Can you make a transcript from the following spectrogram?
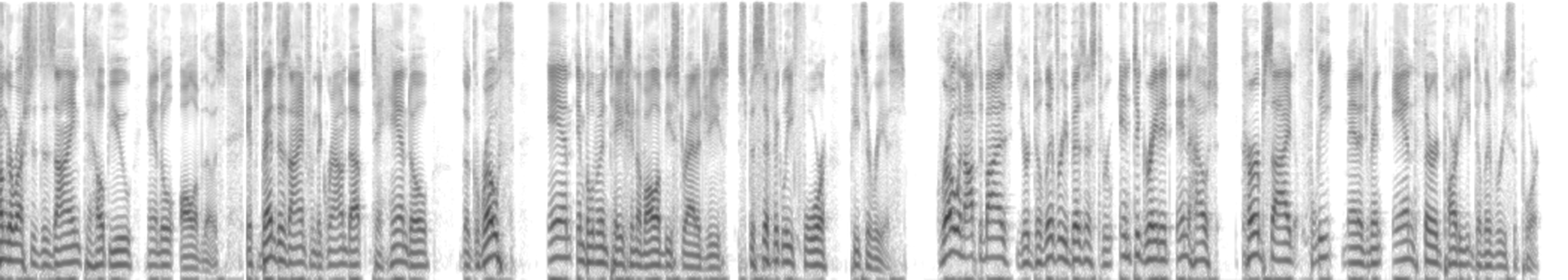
HungerRush is designed to help you handle all of those. It's been designed from the ground up to handle the growth and implementation of all of these strategies specifically for pizzerias. Grow and optimize your delivery business through integrated in house curbside fleet management, and third party delivery support.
